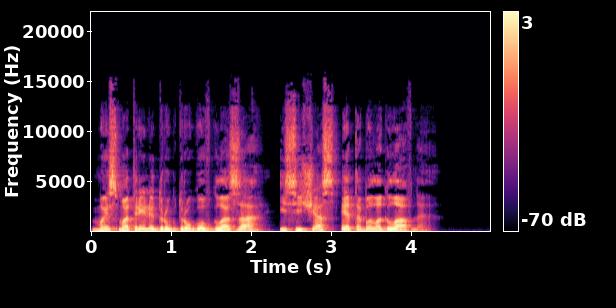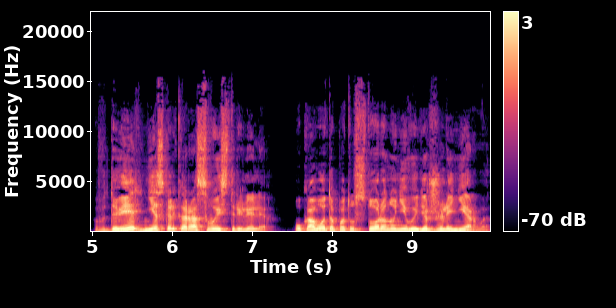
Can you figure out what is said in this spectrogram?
Мы смотрели друг другу в глаза, и сейчас это было главное. В дверь несколько раз выстрелили. У кого-то по ту сторону не выдержали нервы.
